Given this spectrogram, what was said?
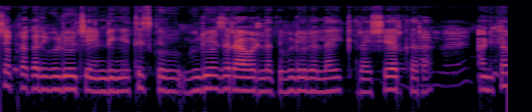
अशा प्रकारे व्हिडिओचे एंडिंग येथेच करू. व्हिडिओ जर आवडला तर व्हिडिओला लाईक करा शेअर करा आणि कमेंट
